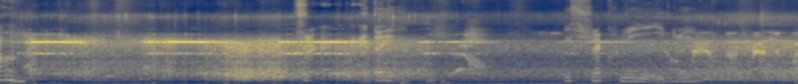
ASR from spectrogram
Oh. Shrek, I thought it- is Shrek really Adrian?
